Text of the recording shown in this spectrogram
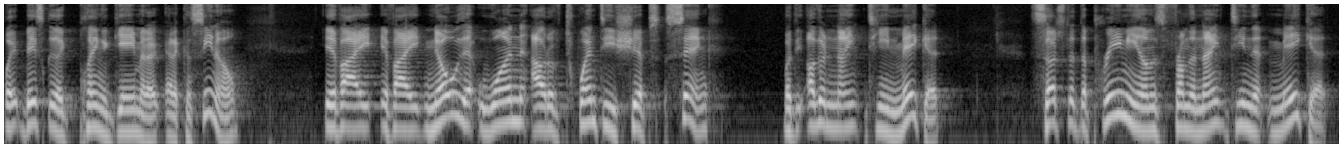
basically like playing a game at a, at a casino, if I if I know that one out of 20 ships sink, but the other 19 make it, such that the premiums from the 19 that make it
